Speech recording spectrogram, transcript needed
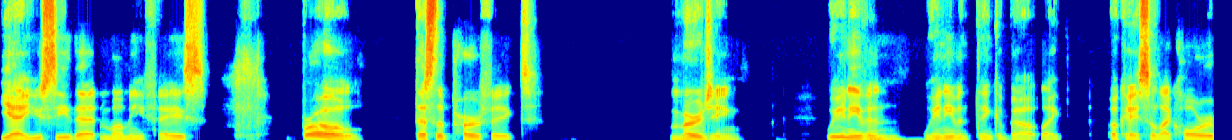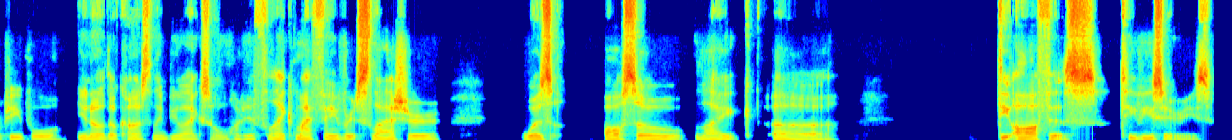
yeah, you see that mummy face, bro. That's the perfect merging. We didn't even mm-hmm. we didn't even think about like okay, so like horror people, you know, they'll constantly be like, so what if like my favorite slasher was also like uh The Office TV series?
